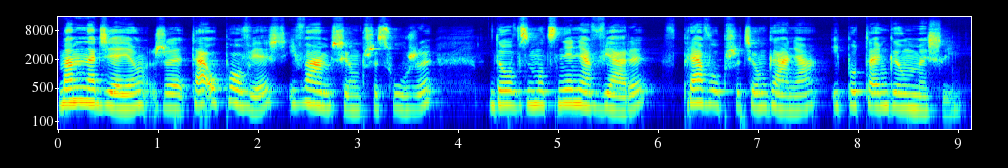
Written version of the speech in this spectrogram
Mam nadzieję, że ta opowieść i Wam się przysłuży do wzmocnienia wiary w prawo przyciągania i potęgę myśli.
